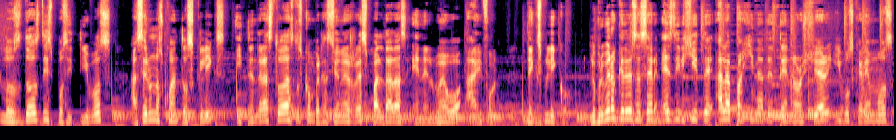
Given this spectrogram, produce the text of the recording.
los dos dispositivos, hacer unos cuantos clics y tendrás todas tus conversaciones respaldadas en el nuevo iPhone? Te explico. Lo primero que debes hacer es dirigirte a la página de TenorShare y buscaremos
